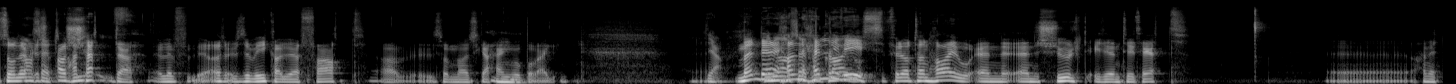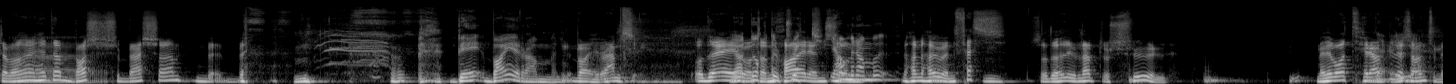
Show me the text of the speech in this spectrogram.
Sånn asjette, eller f- altså, vi kaller det fat, av, som man skal henge opp på veggen. ja. Men det, Men han heldigvis, for han har jo en, en skjult identitet. Uh, han heter hva han heter. Bash, Basham? Bayram. Ramsey. Og det er Ja, jo at han Dr. har en Ja, sånn han, må- Han har jo en fess, så det er jo lett å skjule. Men det var 30 Det er- cm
